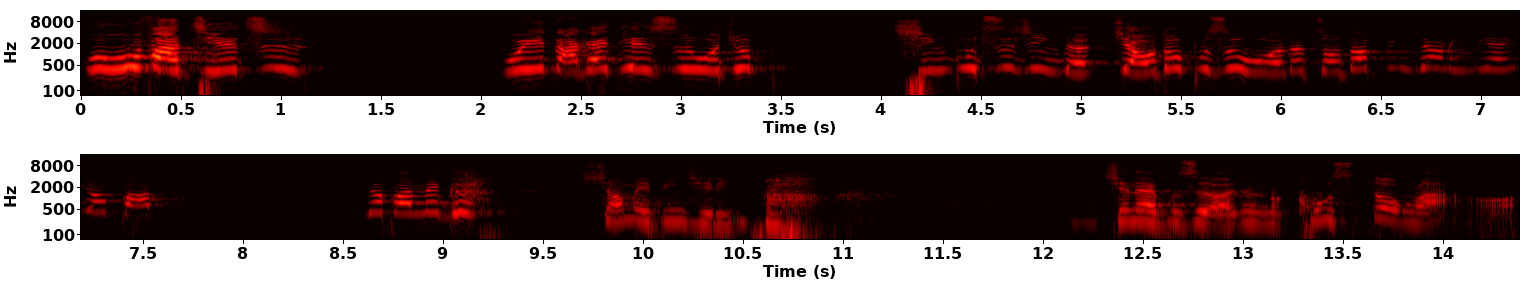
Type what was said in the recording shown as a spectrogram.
我无法节制。我一打开电视，我就情不自禁的，脚都不是我的，走到冰箱里面要把要把那个小美冰淇淋啊，现在不是了，叫什么 Costco 啦，哦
